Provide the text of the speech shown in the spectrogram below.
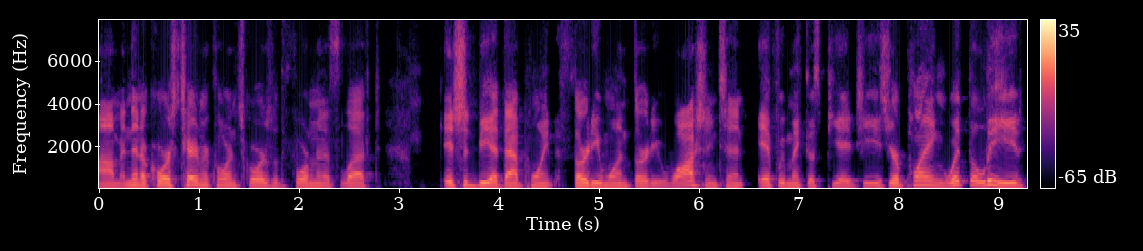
Um, and then, of course, Terry McLaurin scores with four minutes left. It should be at that point 31 30 Washington if we make those PATs. You're playing with the lead.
